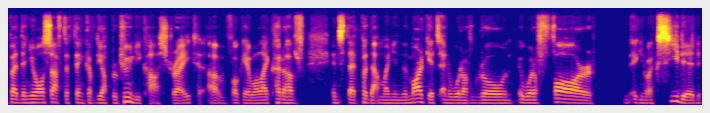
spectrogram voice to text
But then you also have to think of the opportunity cost right? Of okay well i could have instead put that money in the markets and it would have grown it would have far you know exceeded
